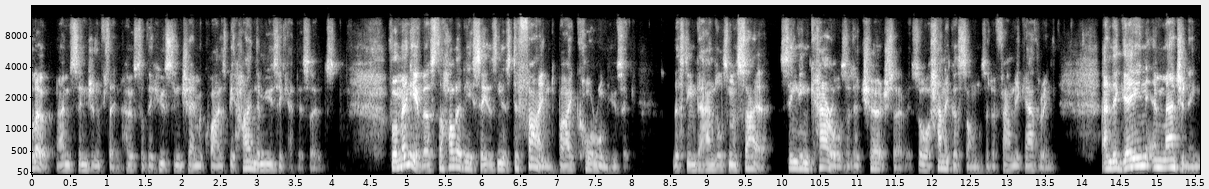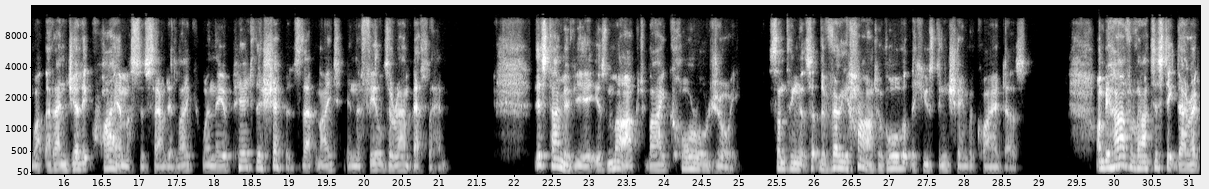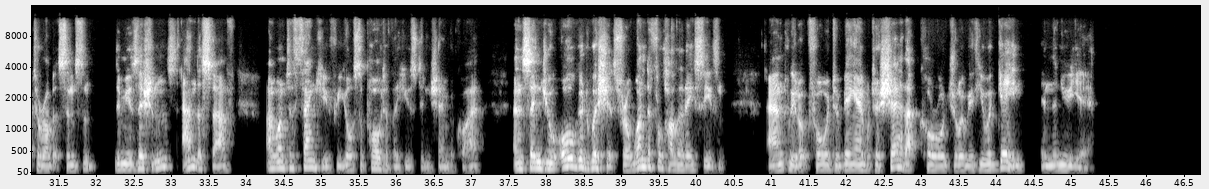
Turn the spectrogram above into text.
Hello, I'm St. John Flynn, host of the Houston Chamber Choir's Behind the Music episodes. For many of us, the holiday season is defined by choral music, listening to Handel's Messiah, singing carols at a church service, or Hanukkah songs at a family gathering, and again imagining what that angelic choir must have sounded like when they appeared to the shepherds that night in the fields around Bethlehem. This time of year is marked by choral joy, something that's at the very heart of all that the Houston Chamber Choir does. On behalf of Artistic Director Robert Simpson, the musicians, and the staff, I want to thank you for your support of the Houston Chamber Choir and send you all good wishes for a wonderful holiday season. And we look forward to being able to share that choral joy with you again in the new year.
